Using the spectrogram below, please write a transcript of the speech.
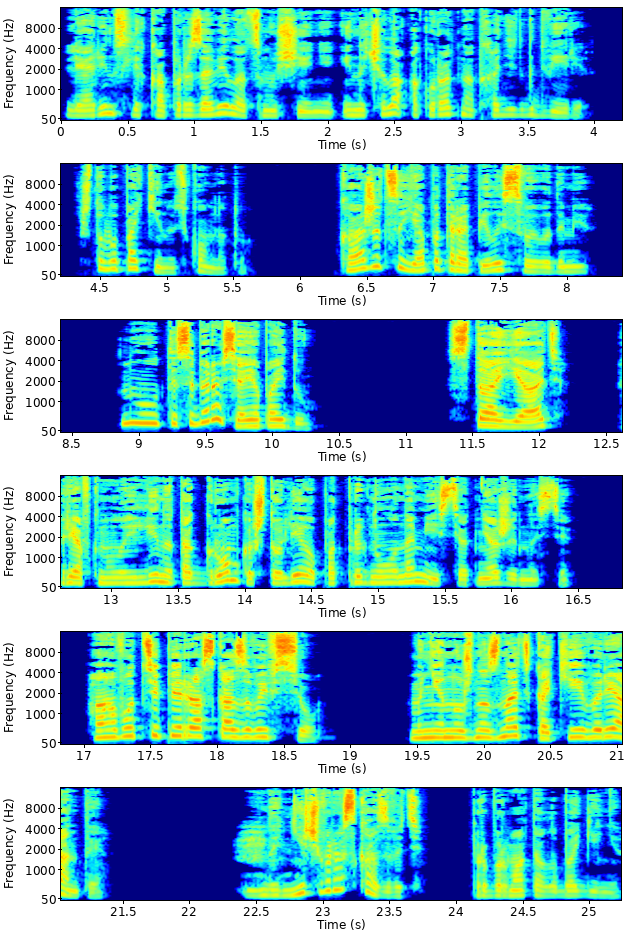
Леорин слегка порозовела от смущения и начала аккуратно отходить к двери, чтобы покинуть комнату. Кажется, я поторопилась с выводами. «Ну, ты собирайся, а я пойду». «Стоять!» — рявкнула Элина так громко, что Лео подпрыгнула на месте от неожиданности. «А вот теперь рассказывай все. Мне нужно знать, какие варианты». «Да нечего рассказывать», — пробормотала богиня.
